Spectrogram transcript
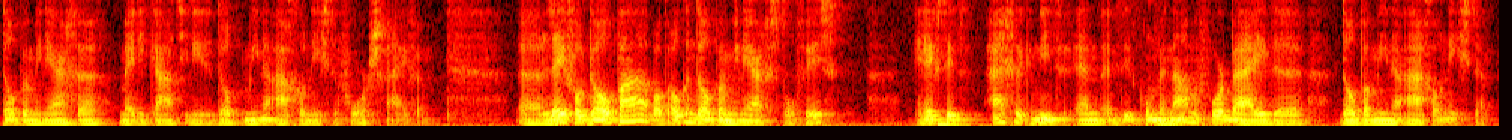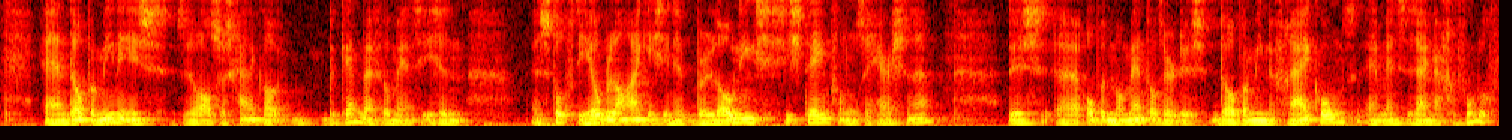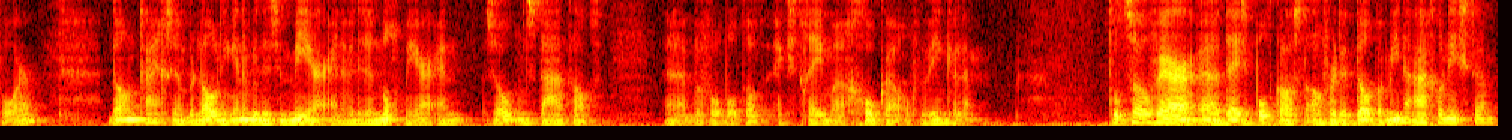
dopaminerge medicatie, die de dopamine-agonisten voorschrijven. Uh, levodopa, wat ook een dopaminerge stof is, heeft dit eigenlijk niet. En dit komt met name voor bij de dopamine-agonisten. En dopamine is, zoals waarschijnlijk al bekend bij veel mensen, is een, een stof die heel belangrijk is in het beloningssysteem van onze hersenen. Dus uh, op het moment dat er dus dopamine vrijkomt en mensen zijn daar gevoelig voor, dan krijgen ze een beloning en dan willen ze meer en dan willen ze nog meer. En zo ontstaat dat uh, bijvoorbeeld dat extreme gokken of winkelen. Tot zover uh, deze podcast over de dopamine-agonisten.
